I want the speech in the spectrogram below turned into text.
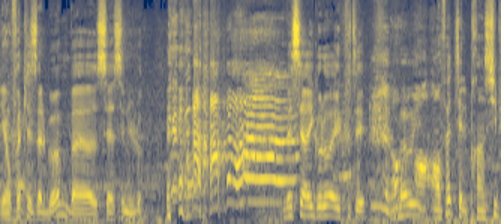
Et en fait, les albums, bah, c'est assez nul. Mais c'est rigolo à écouter. Non, Bah oui. en, en fait, c'est le principe.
